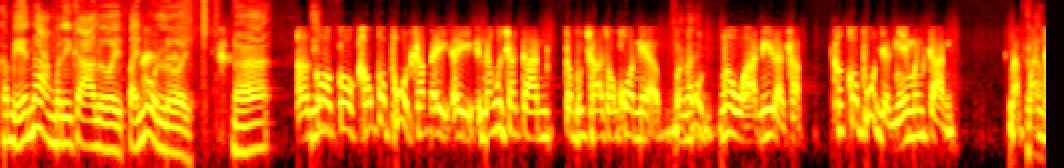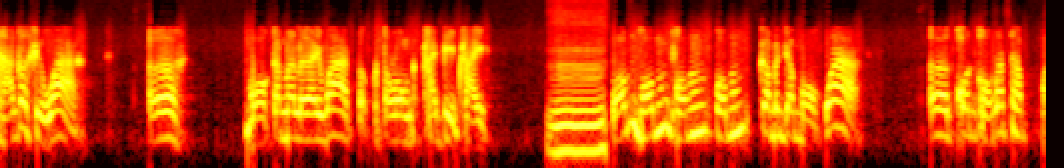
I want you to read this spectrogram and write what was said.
เขมรนั่งอเมริกาเลยไปนู่นเลย นะฮะเออก็ก็เขาก็พูดครับไอ้ไอ้นักวิชาการกัมพูชาสองคนเนี่ยมันใช่ไหมพูดเมื่อวานนี้แหละครับเขาก็พูดอย่างนี้เหมือนกันนะครับปัญหาก็คือว่า เออ บอกกันมาเลยว่าตกตกลงใครปีบใครอืมผมผมผมผมกำลังจะบอกว่า เออคนของรัฐบ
